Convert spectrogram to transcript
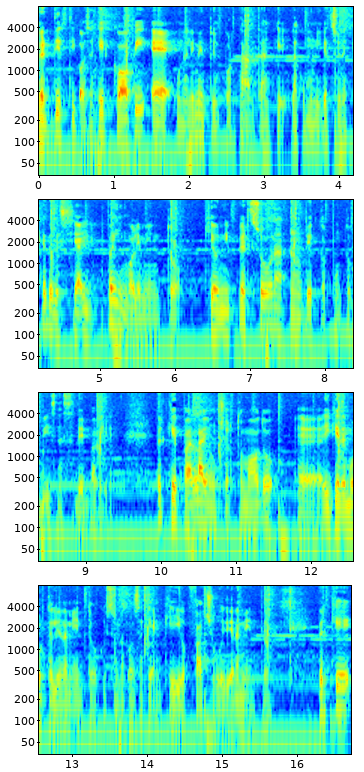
per dirti cosa, che il copy è un elemento importante, anche la comunicazione, credo che sia il primo elemento che ogni persona, non ho detto appunto business, debba avere. Perché parlare in un certo modo eh, richiede molto allenamento, questa è una cosa che anche io faccio quotidianamente, perché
